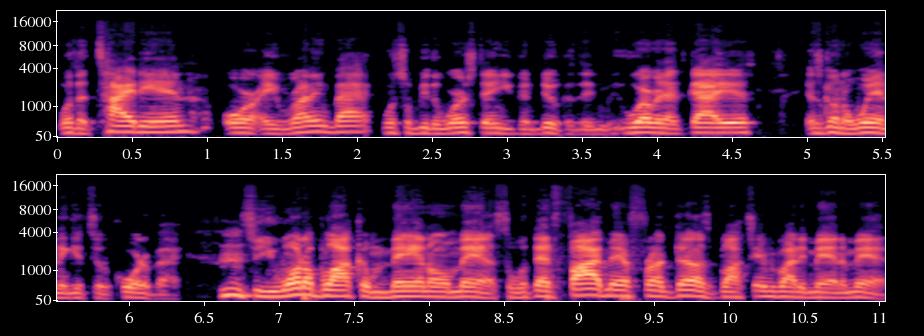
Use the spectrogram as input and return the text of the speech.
with a tight end or a running back, which will be the worst thing you can do because whoever that guy is is going to win and get to the quarterback. So you want to block them man on man. So what that five man front does blocks everybody man to man.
